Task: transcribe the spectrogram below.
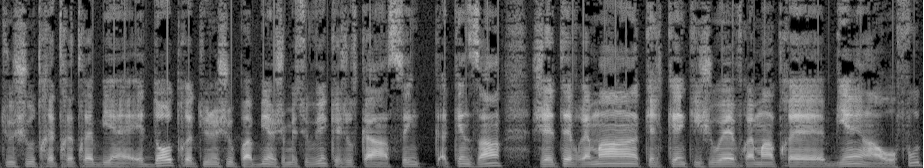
tu joues très très très bien et d'autres tu ne joues pas bien. Je me souviens que jusqu'à 15 ans, j'étais vraiment quelqu'un qui jouait vraiment très bien au foot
